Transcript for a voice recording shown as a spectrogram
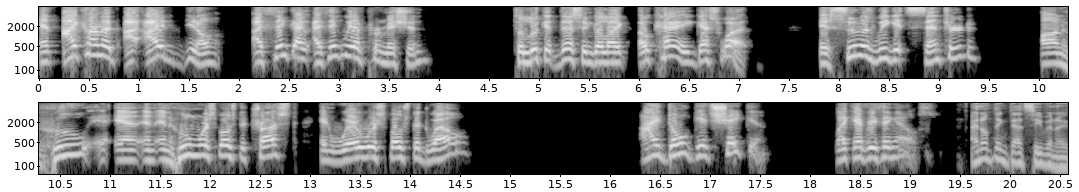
And I kind of, I, I, you know, I think I, I think we have permission to look at this and go like, okay, guess what? As soon as we get centered on who and, and, and whom we're supposed to trust and where we're supposed to dwell, I don't get shaken like everything else. I don't think that's even a,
